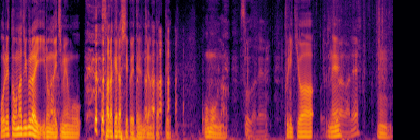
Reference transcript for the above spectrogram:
俺と同じぐらいいろんな一面をさらけ出してくれてるんじゃないかって。思うな。そうだね。プリキュアね。ね。うん。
